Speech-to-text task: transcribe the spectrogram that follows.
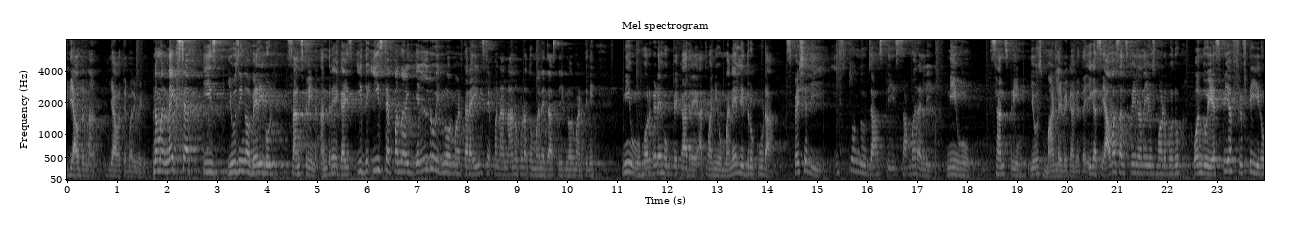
ಇದು ಯಾವುದನ್ನು ಯಾವತ್ತೇ ಮರಿಬೇಡಿ. ನಮ್ಮ next step is using a very good sunscreen ಅಂದರೆ ಗೈಸ್ ಇದು ಈ ಸ್ಟೆಪ್ಪನ್ನು ಎಲ್ಲರೂ ಇಗ್ನೋರ್ ಮಾಡ್ತಾರೆ. ಈ ಸ್ಟೆಪ್ಪನ್ನು ನಾನು ಕೂಡ ತುಂಬಾ ಜಾಸ್ತಿ ಇಗ್ನೋರ್ ಮಾಡ್ತೀನಿ. ನೀವು ಹೊರಗಡೆ ಹೋಗಬೇಕಾದ್ರೆ, ಅಥವಾ ನೀವು ಮನೆಯಲ್ಲಿದ್ದರೂ ಕೂಡ ಸ್ಪೆಷಲಿ ಇಷ್ಟೊಂದು ಜಾಸ್ತಿ ಸಮ್ಮರಲ್ಲಿ ನೀವು ಸನ್ಸ್ಕ್ರೀನ್ ಯೂಸ್ ಮಾಡಲೇಬೇಕಾಗುತ್ತೆ. ಈಗ ಯಾವ ಸನ್ಸ್ಕ್ರೀನನ್ನು ಯೂಸ್ ಮಾಡ್ಬೋದು? ಒಂದು ಎಸ್ ಪಿ ಎಫ್ ಫಿಫ್ಟಿ ಇರೋ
